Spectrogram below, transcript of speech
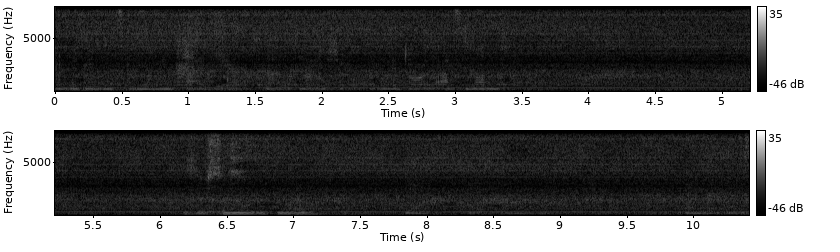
haven't even seen you in five years. Not until you showed up at my door last month. Is there somewhere we can go? Yeah. I, um, I know this.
